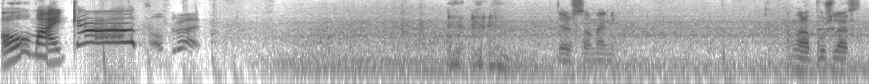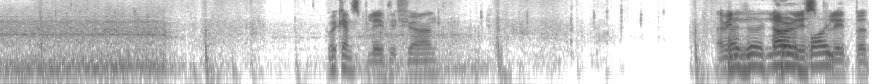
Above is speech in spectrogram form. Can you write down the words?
Oh my god! I'll drive. There's so many. I'm gonna push left. We can split if you want. I mean, not really split, but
